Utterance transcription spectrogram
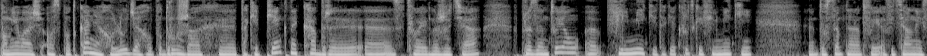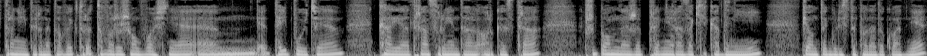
Wspomniałaś o spotkaniach, o ludziach, o podróżach. E, takie piękne kadry e, z Twojego życia prezentują e, filmiki, takie krótkie filmiki dostępne na Twojej oficjalnej stronie internetowej, które towarzyszą właśnie tej płycie Kaja Transoriental Orchestra. Przypomnę, że premiera za kilka dni, 5 listopada dokładnie.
